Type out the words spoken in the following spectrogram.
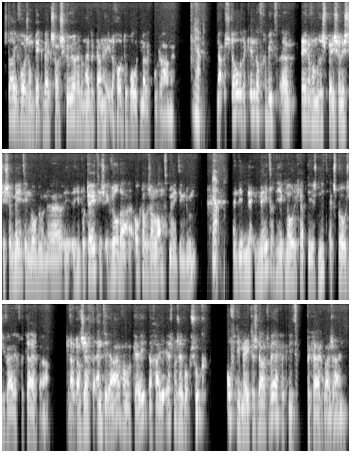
Stel je voor, zo'n Big Bag zou scheuren, dan heb ik daar een hele grote wolk melkpoeder hangen. Ja. Nou, stel dat ik in dat gebied um, een of andere specialistische meting wil doen. Uh, hypothetisch, ik wil daar ook nog eens een landmeting doen. Ja. En die meter die ik nodig heb, die is niet explosieveilig verkrijgbaar. Nou, dan zegt de NTA van oké, dan ga je eerst maar eens even op zoek of die meters daadwerkelijk niet verkrijgbaar zijn.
